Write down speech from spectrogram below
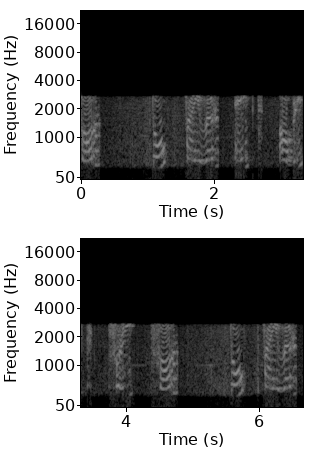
four two five eight oblique three four two five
